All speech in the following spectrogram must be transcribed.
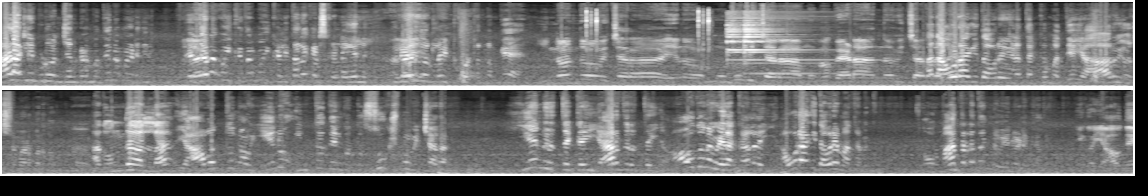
ಹಾಳಾಗ್ಲಿ ಬಿಡು ಒಂದು ಜನಗಳ ಮಧ್ಯೆ ನಾನು ಮಾಡಿದೀನಿ ಬೈಕ್ ಜನ ಬೈಕಿದ್ರೆ ಬೈಕಳಿ ತಲೆ ಕೆಡ್ಸ್ಕೊಳ್ಳ. ಏನು ಹೇಳಿದ್ರಲ್ಲ ಇಟ್ಕೊಟ್ರೆ ನಮಗೆ? ಇನ್ನೊಂದು ವಿಚಾರ ಏನು ಮಗು ವಿಚಾರ ಮಗು ಬೇಡ ಅನ್ನೋ ವಿಚಾರ. ಅದು ಅವರಾಗಿದ್ದು ಅವರೇ ಹೇಳತಕ್ಕ ಮಧ್ಯೆ ಯಾರು ಯೋಚನೆ ಮಾಡಬಾರ್ದು. ಅದೊಂದೇ ಅಲ್ಲ ಯಾವತ್ತೂ ನಾವು ಏನು ಇಂಥದ್ದೇನು ಗೊತ್ತು? ಸೂಕ್ಷ್ಮ ವಿಚಾರ. ಏನಿರುತ್ತೆ ಕೈ ಯಾರ್ದಿರುತ್ತೆ ಯಾವುದು ನಾವು ಹೇಳಕ್ಕಲ್ಲ ಅವರಾಗಿದ್ದು ಅವರೇ ಮಾತಾಡ್ಬೇಕು. ಅವ್ರು ಮಾತಾಡೋದಾಗ ನಾವೇನು ಹೇಳಕ್ಕಲ್ಲ ಈಗ ಯಾವುದೇ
